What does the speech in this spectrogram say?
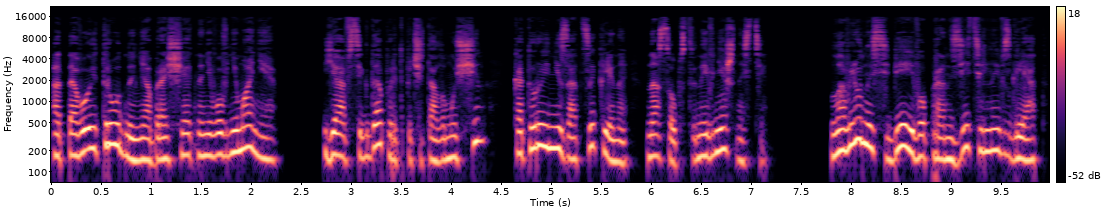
Оттого и трудно не обращать на него внимания. Я всегда предпочитала мужчин, которые не зациклены на собственной внешности ловлю на себе его пронзительный взгляд.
